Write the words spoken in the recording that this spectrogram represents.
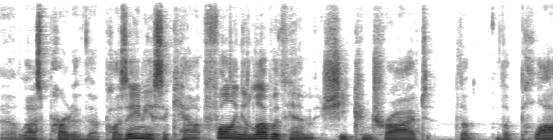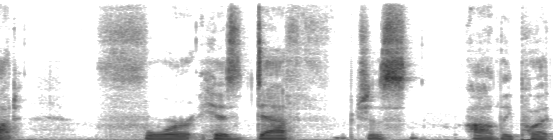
uh, last part of the Pausanias account. Falling in love with him, she contrived the the plot for his death, which is oddly put.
